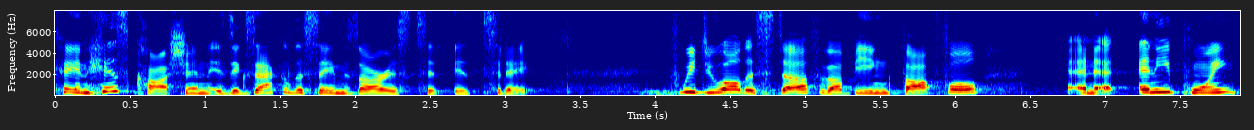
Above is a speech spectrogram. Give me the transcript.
Okay, and his caution is exactly the same as ours today. If we do all this stuff about being thoughtful, and at any point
